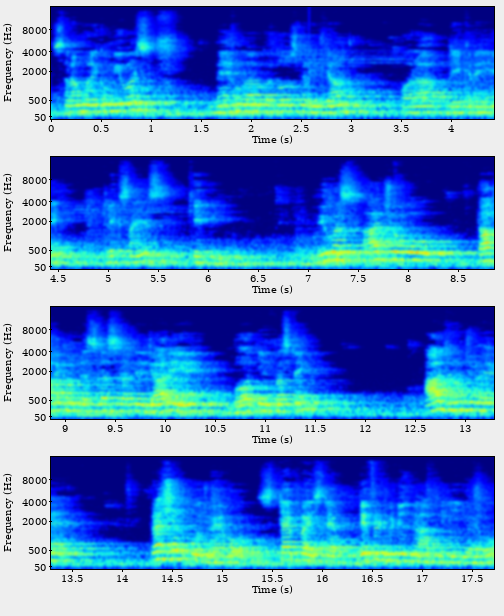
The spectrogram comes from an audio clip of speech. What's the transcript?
अस्सलाम व्यूवर्स मैं हूँ आपका दोस्त रहीम जान और आप देख रहे हैं क्लिक साइंस के पी व्यूवर्स आज जो टॉपिक हम डिस्कस करने जा रहे हैं, बहुत ही इंटरेस्टिंग आज हम जो है प्रेशर को जो है वो step by step different videos में आपके लिए जो है वो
